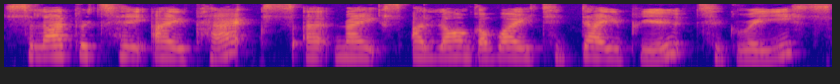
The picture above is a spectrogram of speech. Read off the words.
Celebrity Apex uh, makes a long-awaited debut to Greece.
